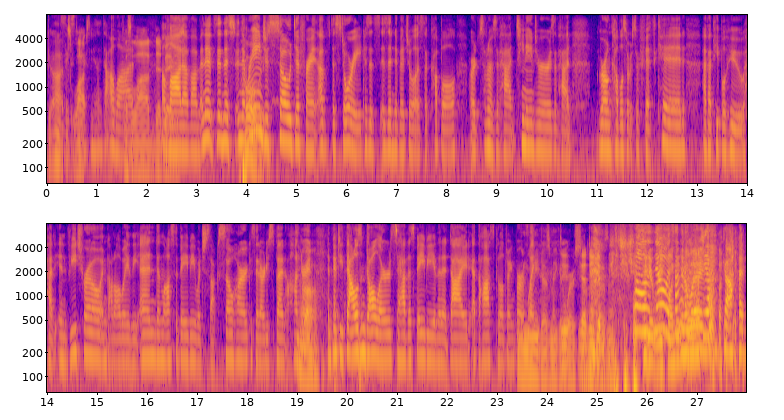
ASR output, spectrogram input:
God. 60 or lot. something like that. A lot. That's a lot of dead A babies. lot of them, and it's in this, and the Holy. range is so different of the story because it's as individual as the couple, or sometimes I've had teenagers, have had grown couples where it was their fifth kid. I've had people who had in vitro and got all the way to the end and lost the baby, which sucks so hard because they'd already spent hundred and fifty thousand dollars to have this baby, and then it died at the hospital during birth. The money like, does make it Do worse. yeah, do you get, doesn't it? do you well, get no, it's refunded something. In a way. Yeah, God,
